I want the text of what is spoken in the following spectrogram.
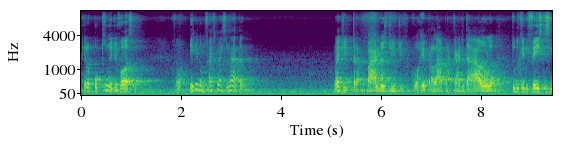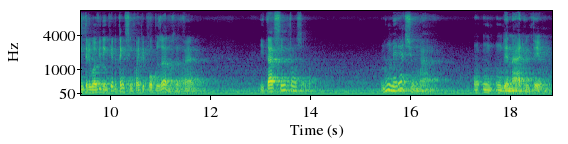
aquele pouquinho de voz. Então, ele não faz mais nada. Né? Não é de trabalhos, de, de correr para lá, para cá, de dar aula. Tudo que ele fez, que se entregou a vida inteira, tem cinquenta e poucos anos, não é? E está assim, então, não merece uma, um, um denário inteiro.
